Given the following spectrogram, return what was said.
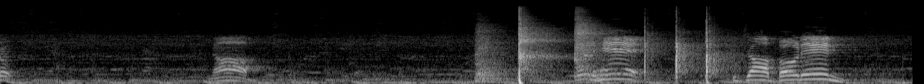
Go. Knob. Good hit. Good job, Bowden.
